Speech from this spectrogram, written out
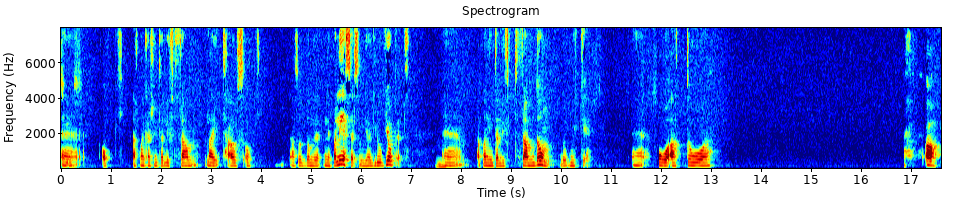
Eh, och att man kanske inte har lyft fram Lighthouse och alltså de nepaleser som gör grovjobbet. Mm. Eh, att man inte har lyft fram dem nog mycket. Eh, och att då... Ja.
